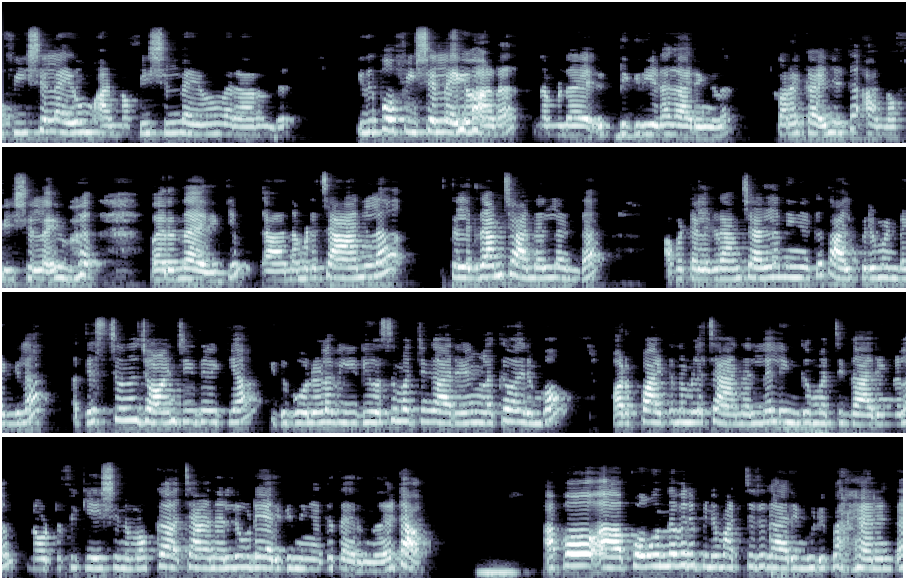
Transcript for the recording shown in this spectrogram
ഒഫീഷ്യൽ ലൈവും അൺഒഫീഷ്യൽ ലൈവും വരാറുണ്ട്. ഇതിപ്പോ ഒഫീഷ്യൽ ലൈവ് ആണ്. നമ്മുടെ ഡിഗ്രിയുടെ കാര്യങ്ങൾ കുറെ കഴിഞ്ഞിട്ട് അൺഒഫീഷ്യൽ ലൈവ് വരുന്നതായിരിക്കും. നമ്മുടെ ചാനൽ ടെലിഗ്രാം ചാനലിലുണ്ട് അപ്പൊ ടെലിഗ്രാം ചാനൽ നിങ്ങൾക്ക് താല്പര്യമുണ്ടെങ്കിൽ ജസ്റ്റ് ഒന്ന് ജോയിൻ ചെയ്ത് വെക്കുക. ഇതുപോലുള്ള വീഡിയോസും മറ്റും കാര്യങ്ങളൊക്കെ വരുമ്പോൾ ഉറപ്പായിട്ട് നമ്മുടെ ചാനലിലെ ലിങ്കും മറ്റു കാര്യങ്ങളും നോട്ടിഫിക്കേഷനും ഒക്കെ ചാനലിലൂടെ ആയിരിക്കും നിങ്ങൾക്ക് തരുന്നത് കേട്ടോ. അപ്പോ പോകുന്നവർ പിന്നെ മറ്റൊരു കാര്യം കൂടി പറയാനുണ്ട്.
